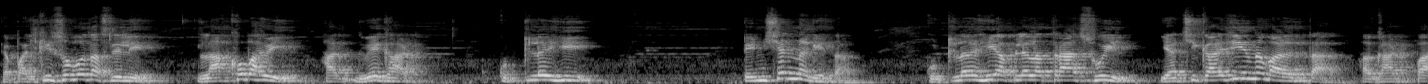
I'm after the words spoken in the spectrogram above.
त्या पालखीसोबत असलेले लाखो भाविक हा दिवेघाट कुठलंही टेन्शन न घेता कुठलंही आपल्याला त्रास होईल याची काळजी न बाळगता हा घाट पा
